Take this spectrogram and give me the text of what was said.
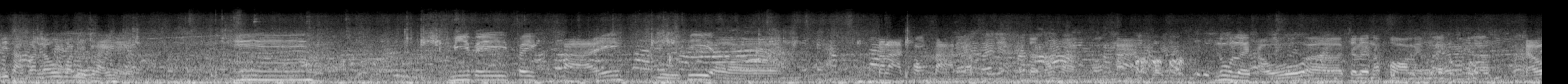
ขายขายที่สามวันแล้ววันอื่นไปขายที่ไหนครับอืมมีไปไปขายอยู่ที่เอ่อตลาดคลองสานครับจอดคลองสานอ่านู่นเลยแถวเอ่อเจริญนครอะไรพวกนี้แถว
